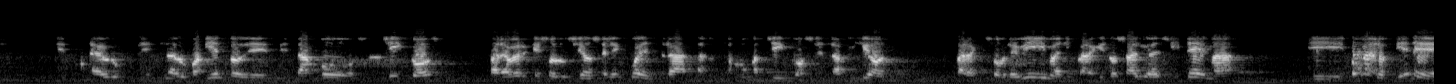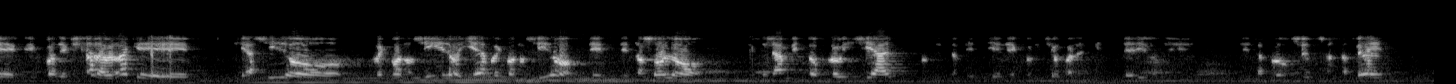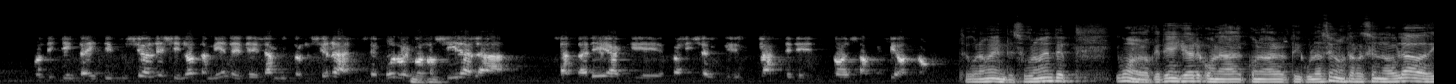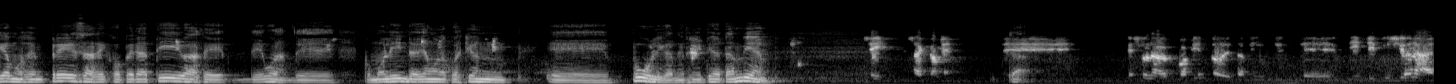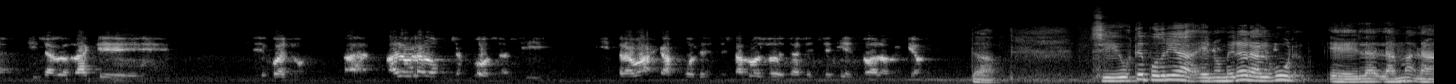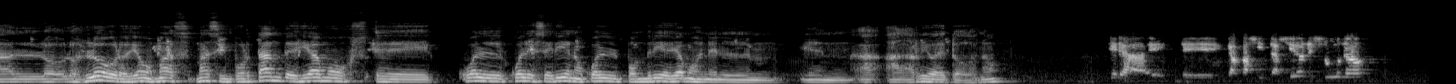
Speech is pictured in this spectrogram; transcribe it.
un agrupamiento de, de chicos para ver qué solución se le encuentra a los campos más chicos en la región para que sobrevivan y para que no salga del sistema. Y bueno, tiene conexión, la verdad que, que ha sido reconocido y es reconocido no solo en el ámbito provincial, donde también tiene conexión con el Ministerio de, la Producción de Santa Fe, instituciones, sino también en el ámbito nacional. Se fue reconocida la, la tarea que realiza el, el clúster en toda esa región, ¿no? Seguramente, seguramente. Y bueno, lo que tiene que ver con la, con la articulación, usted recién lo hablaba, digamos, de empresas, de cooperativas, de, de bueno, de como linda, digamos, la cuestión eh, pública, en definitiva, también. Sí, exactamente. Eh, es un agrupamiento de, también institucional y la verdad que, bueno, ha, logrado muchas cosas y, y trabaja por el desarrollo de la lechería en toda la región. Si usted podría enumerar algún, eh, los logros, digamos, más, más importantes, digamos, eh, ¿cuál, ¿cuáles serían o cuál pondría, digamos, en el, en, arriba de todos, no? Mira, este, capacitación es uno,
